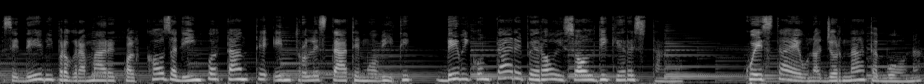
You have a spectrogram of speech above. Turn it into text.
Se devi programmare qualcosa di importante entro l'estate muoviti, devi contare però i soldi che restano. Questa è una giornata buona,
